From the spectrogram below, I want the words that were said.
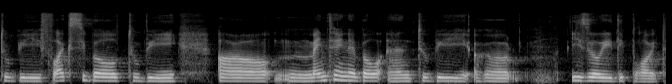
to be flexible, to be uh, maintainable, and to be uh, easily deployed.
